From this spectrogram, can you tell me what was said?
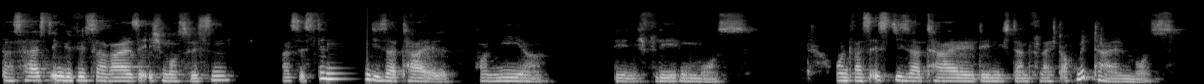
Das heißt in gewisser Weise, ich muss wissen, was ist denn dieser Teil von mir, den ich pflegen muss? Und was ist dieser Teil, den ich dann vielleicht auch mitteilen muss?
